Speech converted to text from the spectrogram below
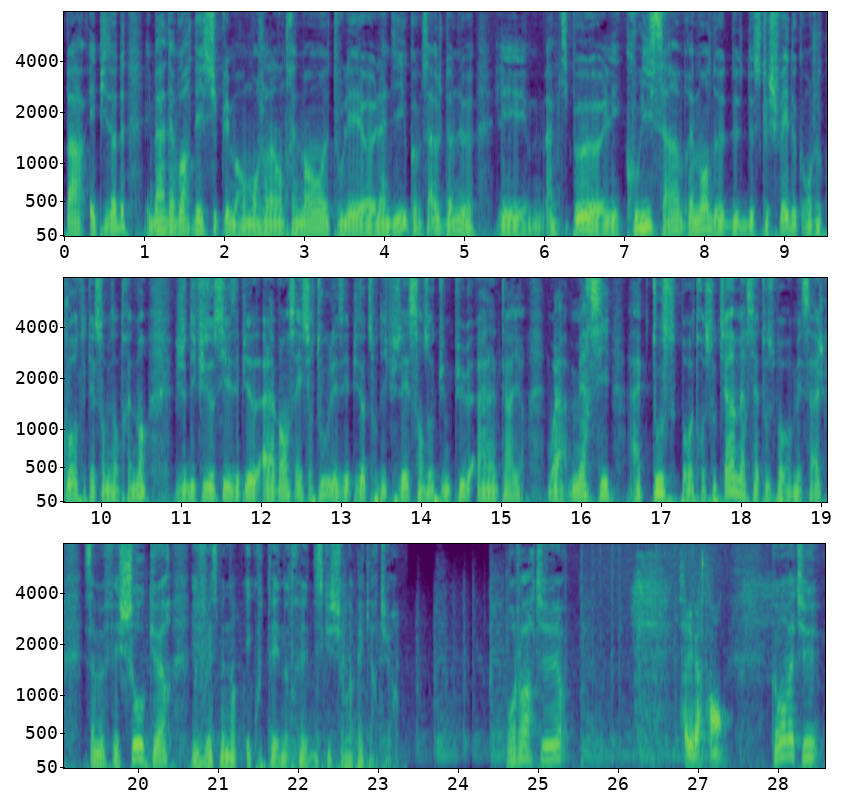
par épisode, et eh ben d'avoir des suppléments. Mon journal d'entraînement tous les lundis comme ça, où je donne les, un petit peu euh, les coulisses hein, vraiment de, de, ce que je fais, de comment je cours, quels sont mes entraînements. Je diffuse aussi les épisodes à l'avance et surtout les épisodes sont diffusés sans aucune pub à l'intérieur. Voilà, merci à tous pour votre soutien, merci à tous pour vos messages, ça me fait chaud au cœur et je vous laisse maintenant écouter notre discussion avec Arthur. Bonjour Arthur. Salut Bertrand. Comment vas-tu?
